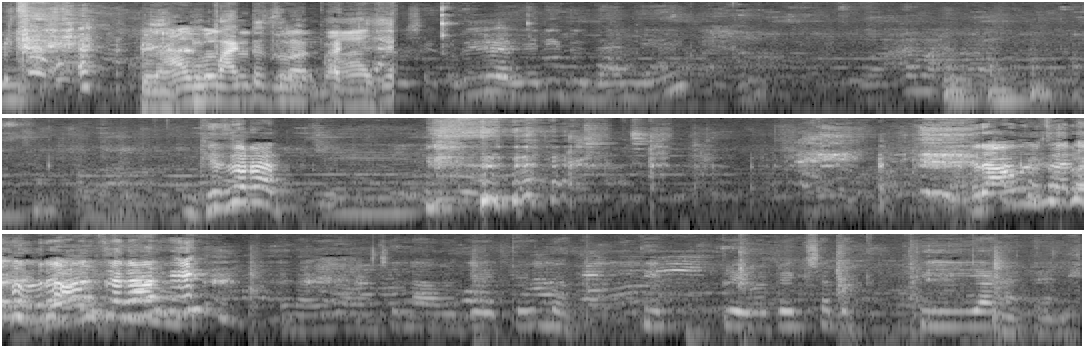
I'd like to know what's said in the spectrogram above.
बघ. पाठच घे जोरात. राहुलचं नाव राहुलचं नाव घे राहुलचे नाव घेते भक्ती प्रेमापेक्षा भक्ती या नात्याने.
